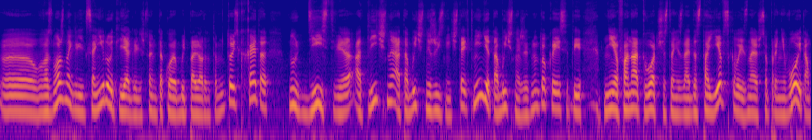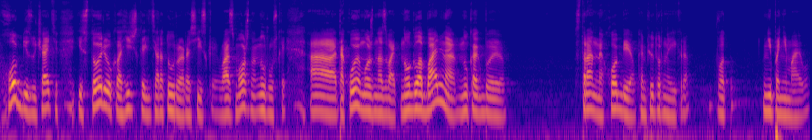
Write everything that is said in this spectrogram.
э, возможно, коллекционировать лего или что-нибудь такое быть повернутым. Ну, то есть какая-то, ну, действие отличное от обычной жизни. Читать книги — это обычная жизнь. Ну, только если ты не фанат творчества, не знаю, Достоевского и знаешь все про него, и там хобби изучать историю классической литературы российской. Возможно, ну, русской. А, такое можно назвать. Но глобально, ну, как бы, странное хобби компьютерные игры. Вот, не понимаю его.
